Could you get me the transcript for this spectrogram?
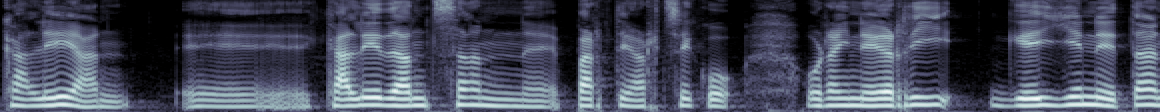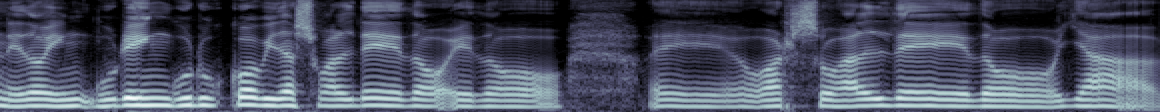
kalean, e, kale dantzan e, parte hartzeko, orain herri gehienetan edo in, gure inguruko bidasoalde edo edo e, oarsoalde edo ja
